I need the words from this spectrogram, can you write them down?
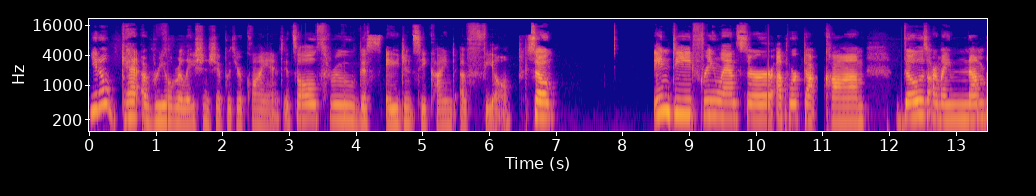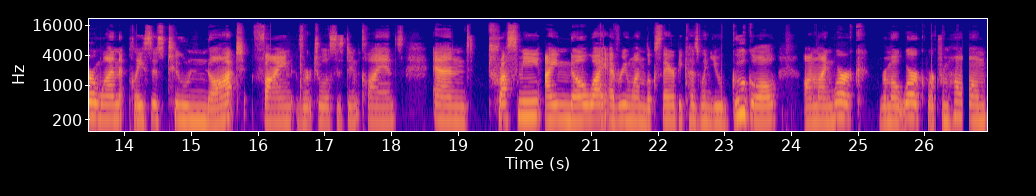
you don't get a real relationship with your client. It's all through this agency kind of feel. So Indeed, Freelancer, Upwork.com, those are my number one places to not find virtual assistant clients. And trust me, I know why everyone looks there because when you Google online work, remote work, work from home,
